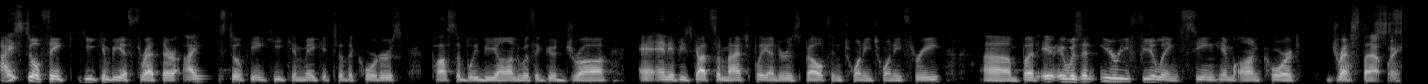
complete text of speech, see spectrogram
I still think he can be a threat there. I still think he can make it to the quarters, possibly beyond with a good draw. And, and if he's got some match play under his belt in 2023. Um, but it, it was an eerie feeling seeing him on court dressed that way.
